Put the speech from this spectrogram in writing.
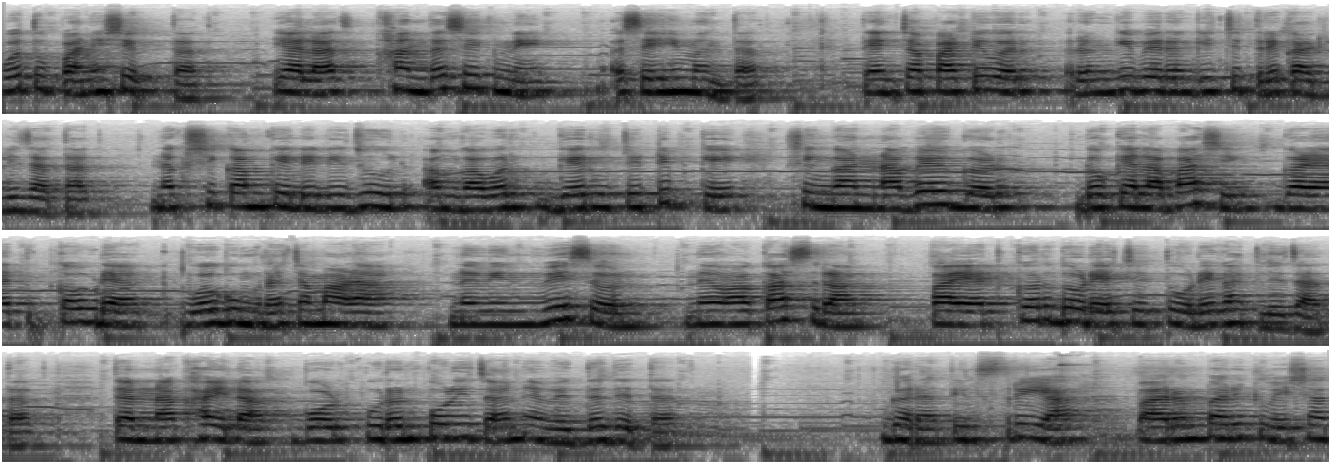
व तुपाने शेकतात. यालाच खांदा शेकणे असेही म्हणतात. त्यांच्या पाठीवर रंगीबेरंगी चित्रे काढली जातात. नक्षीकाम केलेली झूल अंगावर गेरूचे टिपके शिंगांना बेळगड डोक्याला बाशी गळ्यात कवड्या व घुंगराच्या माळा नवीन वेसण नवा कासरा पायात करदोड्याचे तोडे घातले जातात. त्यांना खायला गोड पुरणपोळीचा नैवेद्य देतात. घरातील स्त्रिया पारंपरिक वेशात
